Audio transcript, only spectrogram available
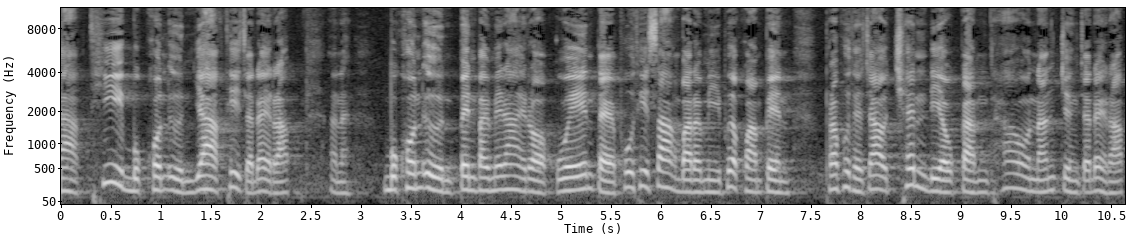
ยากที่บุคคลอื่นยากที่จะได้รับนะบุคคลอื่นเป็นไปไม่ได้หรอกเว้น แต่ผู้ที่สร้างบารมีเพื่อความเป็น พระพุทธเจ้าเช่นเดียวกันเท่านั้นจึงจะได้รับ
